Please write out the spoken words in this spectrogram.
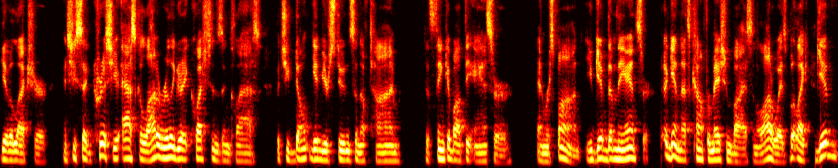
give a lecture. And she said, Chris, you ask a lot of really great questions in class, but you don't give your students enough time to think about the answer and respond. You give them the answer. Again, that's confirmation bias in a lot of ways, but like give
